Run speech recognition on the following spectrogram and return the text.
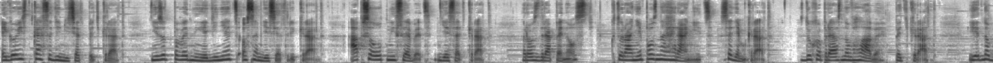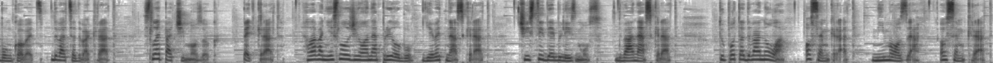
egoistka 75 krát – Nezodpovedný jedinec 83 krát. Absolutný sebec 10 krát. Rozdrapenosť, ktorá nepozná hraníc 7 krát. Vzduchoprázdno v hlave 5 krát. Jednobunkovec 22 krát. Slepačí mozog 5 krát. Hlava neslúži len na prilbu 19 krát. Čistý debilizmus 12 krát. Tupota 2.0 8 krát. Mimóza 8 krát.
